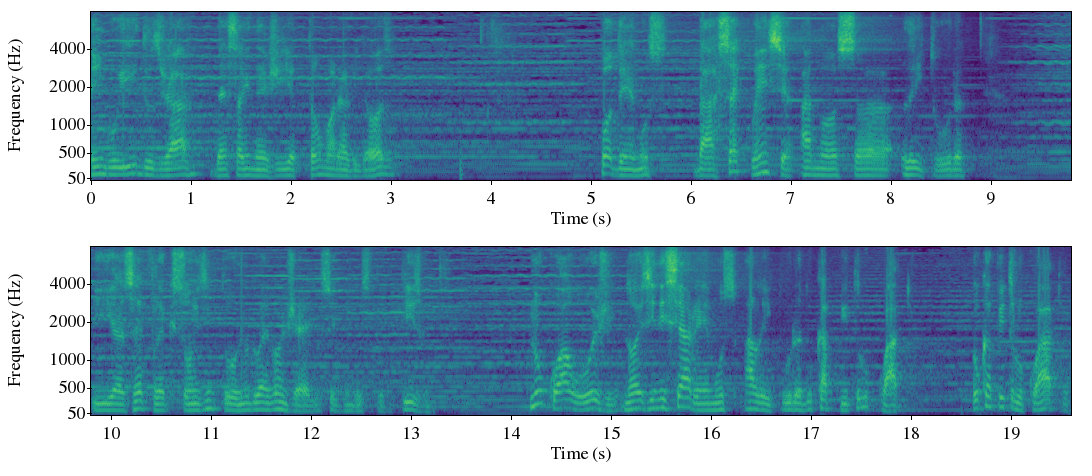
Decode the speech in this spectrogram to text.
imbuídos já dessa energia tão maravilhosa podemos dar sequência à nossa leitura e às reflexões em torno do Evangelho segundo o Espiritismo, no qual hoje nós iniciaremos a leitura do capítulo 4. O capítulo 4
